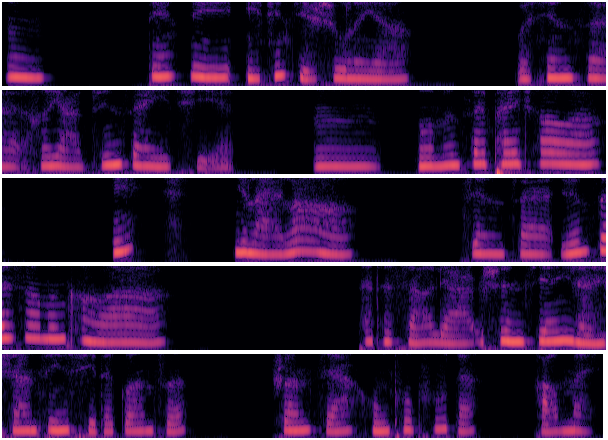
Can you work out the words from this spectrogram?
嗯，典礼已经结束了呀。我现在和亚军在一起。嗯，我们在拍照啊。咦，你来了？现在人在校门口啊。他的小脸瞬间染上惊喜的光泽，双颊红扑扑的，好美。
